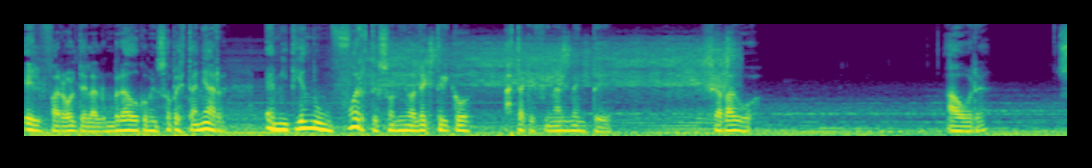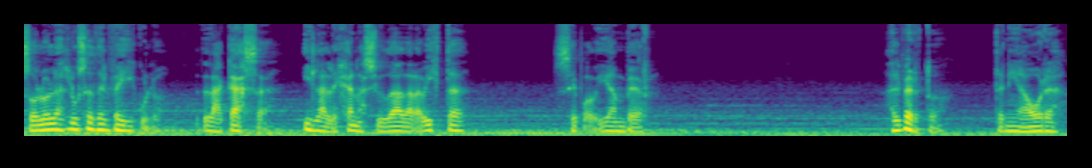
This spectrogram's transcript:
el farol del alumbrado comenzó a pestañear, emitiendo un fuerte sonido eléctrico hasta que finalmente se apagó. Ahora, solo las luces del vehículo, la casa y la lejana ciudad a la vista se podían ver. Alberto tenía ahora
